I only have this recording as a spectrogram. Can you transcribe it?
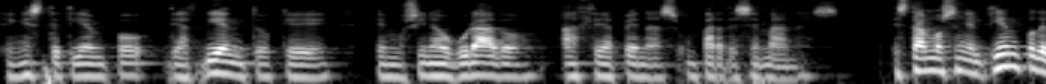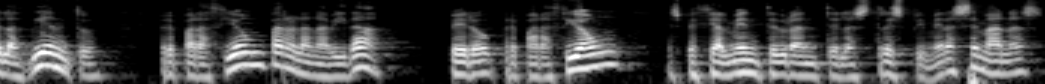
en este tiempo de Adviento que hemos inaugurado hace apenas un par de semanas. Estamos en el tiempo del Adviento, preparación para la Navidad, pero preparación especialmente durante las tres primeras semanas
